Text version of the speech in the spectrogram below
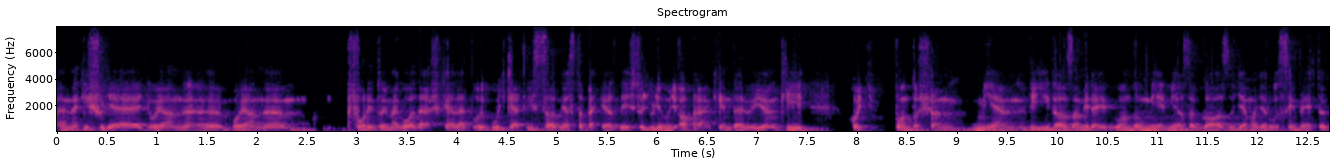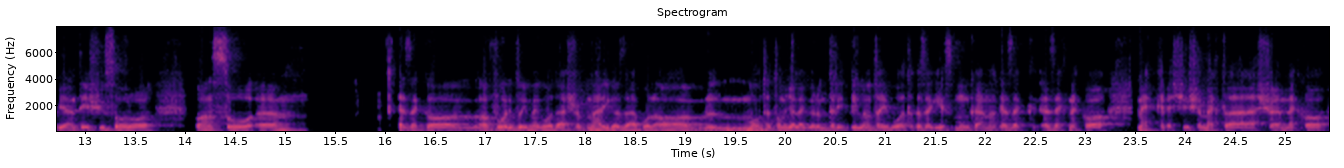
ennek is ugye egy olyan, olyan fordítói megoldás kellett, úgy kellett visszaadni ezt a bekezdést, hogy ugyanúgy apránként derüljön ki, hogy pontosan milyen víd az, amire itt gondolunk, mi, mi az a gaz, ugye magyarul szintén egy több jelentésű szóról van szó. Ezek a, a fordítói megoldások már igazából a, mondhatom, hogy a legörömteli pillanatai voltak az egész munkának. Ezek, ezeknek a megkeresése, megtalálása, ennek a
